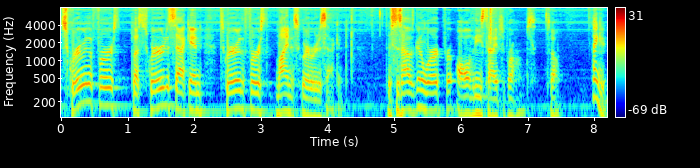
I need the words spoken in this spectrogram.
square root of the first plus square root of the second, square root of the first minus square root of the second. This is how it's going to work for all of these types of problems. So, thank you.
